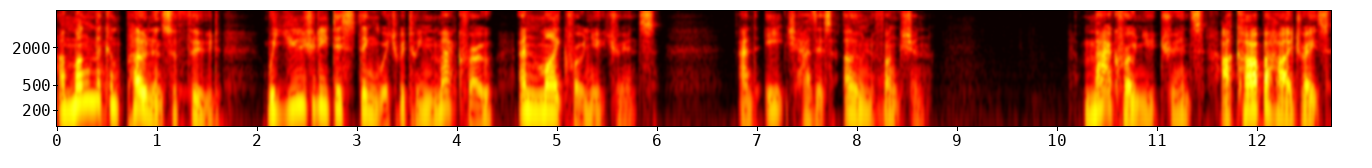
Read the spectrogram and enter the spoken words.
Among the components of food, we usually distinguish between macro and micronutrients, and each has its own function. Macronutrients are carbohydrates,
